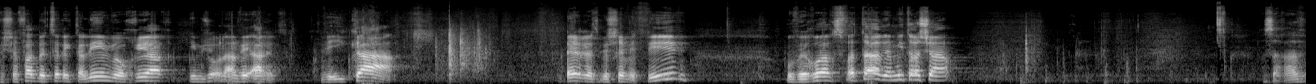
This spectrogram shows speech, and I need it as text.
ושפט בצדק טלים, והוכיח למשול עם וארץ. והיכה ארץ בשבט פיו, וברוח שפתיו ימית רשע. אז הרב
